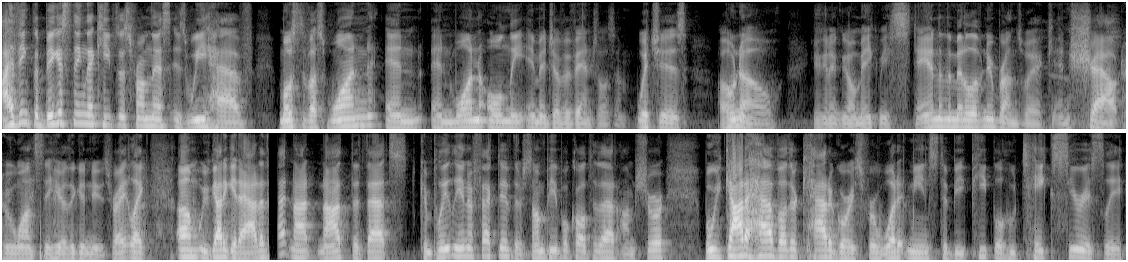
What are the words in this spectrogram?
I think the biggest thing that keeps us from this is we have, most of us, one and, and one only image of evangelism, which is, oh no, you're going to go make me stand in the middle of New Brunswick and shout, who wants to hear the good news, right? Like, um, we've got to get out of that. Not, not that that's completely ineffective. There's some people called to that, I'm sure. But we've got to have other categories for what it means to be people who take seriously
